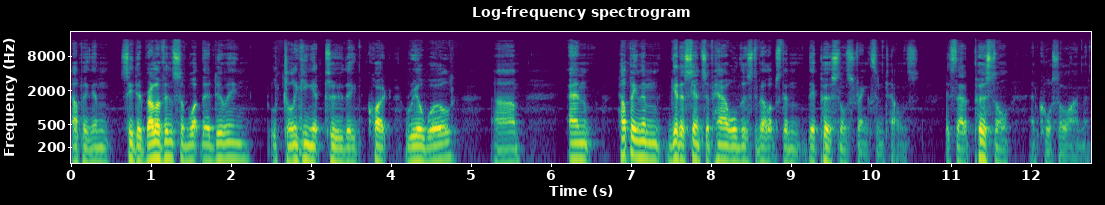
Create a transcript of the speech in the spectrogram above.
helping them see the relevance of what they're doing, linking it to the quote real world, um, and helping them get a sense of how all this develops them their personal strengths and talents. It's that personal and course alignment.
